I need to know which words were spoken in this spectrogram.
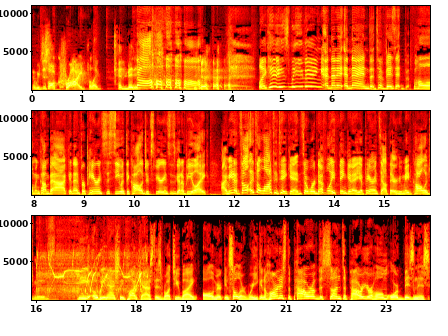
and we just all cried for like ten minutes. Aw. like "Hey, he's leaving and then it, and then to visit home and come back and then for parents to see what the college experience is going to be like i mean it's all, it's a lot to take in so we're definitely thinking of your parents out there who made college moves The Obie and Ashley podcast is brought to you by All American Solar, where you can harness the power of the sun to power your home or business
